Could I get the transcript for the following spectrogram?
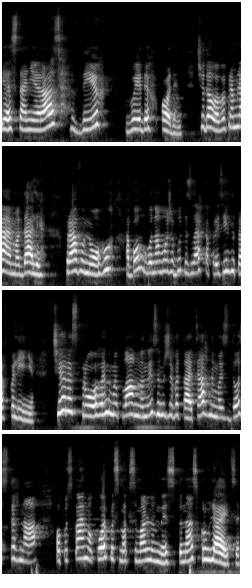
І останній раз вдих, видих, один. Чудово, випрямляємо далі праву ногу, або вона може бути злегка призігнута в коліні. Через прогин ми плавно низом живота тягнемось до стегна, опускаємо корпус максимально вниз, спина скругляється.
